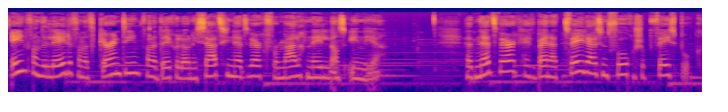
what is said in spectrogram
een van de leden van het kernteam van het decolonisatienetwerk Voormalig Nederlands-Indië. Het netwerk heeft bijna 2000 volgers op Facebook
